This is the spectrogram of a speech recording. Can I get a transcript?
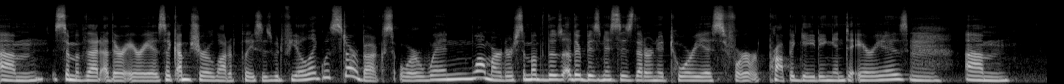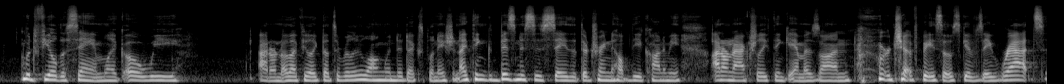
um, some of that other areas. Like I'm sure a lot of places would feel like with Starbucks or when Walmart or some of those other businesses that are notorious for propagating into areas um, would feel the same. Like oh we I don't know. I feel like that's a really long winded explanation. I think businesses say that they're trying to help the economy. I don't actually think Amazon or Jeff Bezos gives a rat's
